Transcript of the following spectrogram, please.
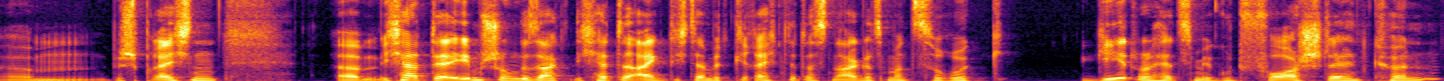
ähm, besprechen. Ähm, ich hatte ja eben schon gesagt, ich hätte eigentlich damit gerechnet, dass Nagelsmann zurückgeht oder hätte es mir gut vorstellen können.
